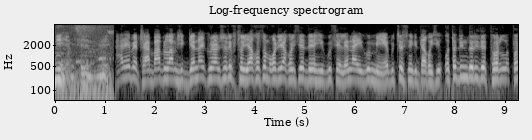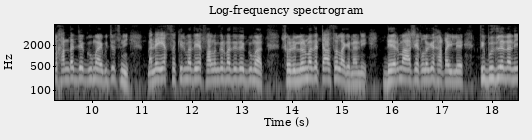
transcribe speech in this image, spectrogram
মেয়ে, আমি ছেলে মেয়ে। আরে বেটা, ভাবলাম হিগে নাই কোরআন শরীফ থইয়া কসম করিয়া কইছে দে, হিগু ছেলে না ইগু মেয়ে বুঝছস নি কিতা কইছি? অতদিন ধরি যে তোর তোর খান্দার যে ঘুমাই বুঝছস নি মানে এক চকির মাঝে, এক পালঙ্গের মাঝে যে ঘুমাত শরীরের মাঝে টাচও লাগে না নি। দেড় মাস একলগে খাটাইলে, তুই বুঝলে না নি,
